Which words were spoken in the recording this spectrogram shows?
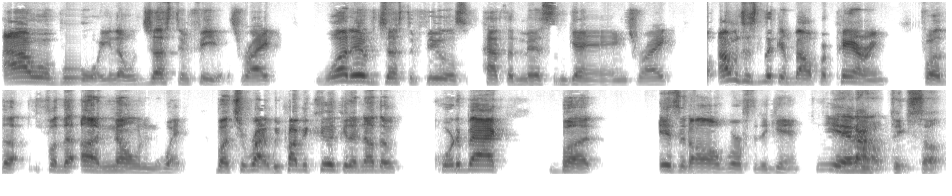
our boy, you know, Justin Fields, right? What if Justin Fields have to miss some games, right? I'm just looking about preparing for the for the unknown in a way. But you're right, we probably could get another quarterback, but is it all worth it again? Yeah, and I don't think so.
